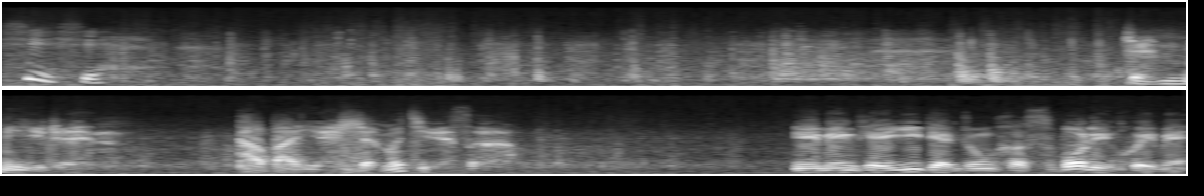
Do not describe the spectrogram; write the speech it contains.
谢谢。真迷人，他扮演什么角色？你明天一点钟和斯波林会面，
